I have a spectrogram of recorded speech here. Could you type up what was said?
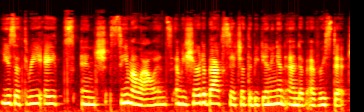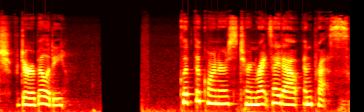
Use a 3 8 inch seam allowance and be sure to backstitch at the beginning and end of every stitch for durability. Clip the corners, turn right side out, and press.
